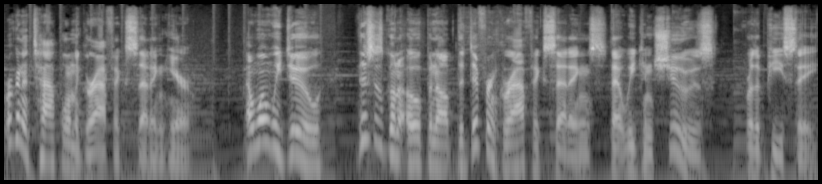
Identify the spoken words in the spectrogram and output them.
We're going to tap on the graphics setting here. And when we do, this is going to open up the different graphics settings that we can choose for the PC.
